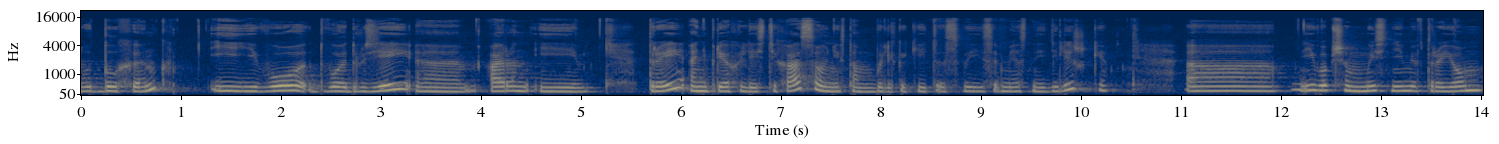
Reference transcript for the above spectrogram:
вот был Хэнк и его двое друзей, э, Аарон и Трей. Они приехали из Техаса, у них там были какие-то свои совместные делишки. А, и, в общем, мы с ними втроем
